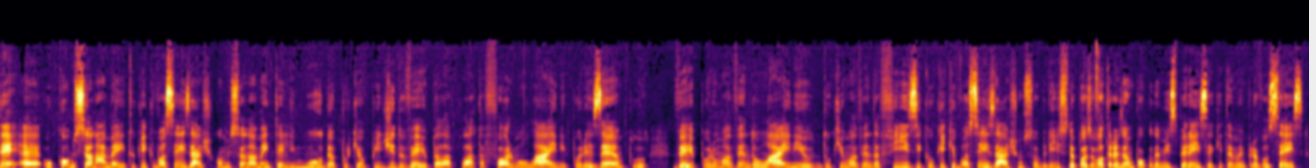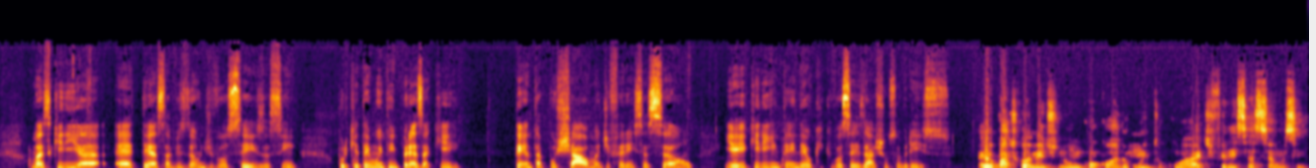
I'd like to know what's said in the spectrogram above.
tem, é, o comissionamento, o que, que vocês acham? O comissionamento ele muda porque o pedido veio pela plataforma online, por exemplo, veio por uma venda online do que uma venda física? O que, que vocês acham sobre isso? Depois eu vou trazer um pouco da minha experiência aqui também para vocês, mas queria é, ter essa visão de vocês, assim, porque tem muita empresa que tenta puxar uma diferenciação e aí queria entender o que, que vocês acham sobre isso. Eu particularmente não concordo muito com a diferenciação, assim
